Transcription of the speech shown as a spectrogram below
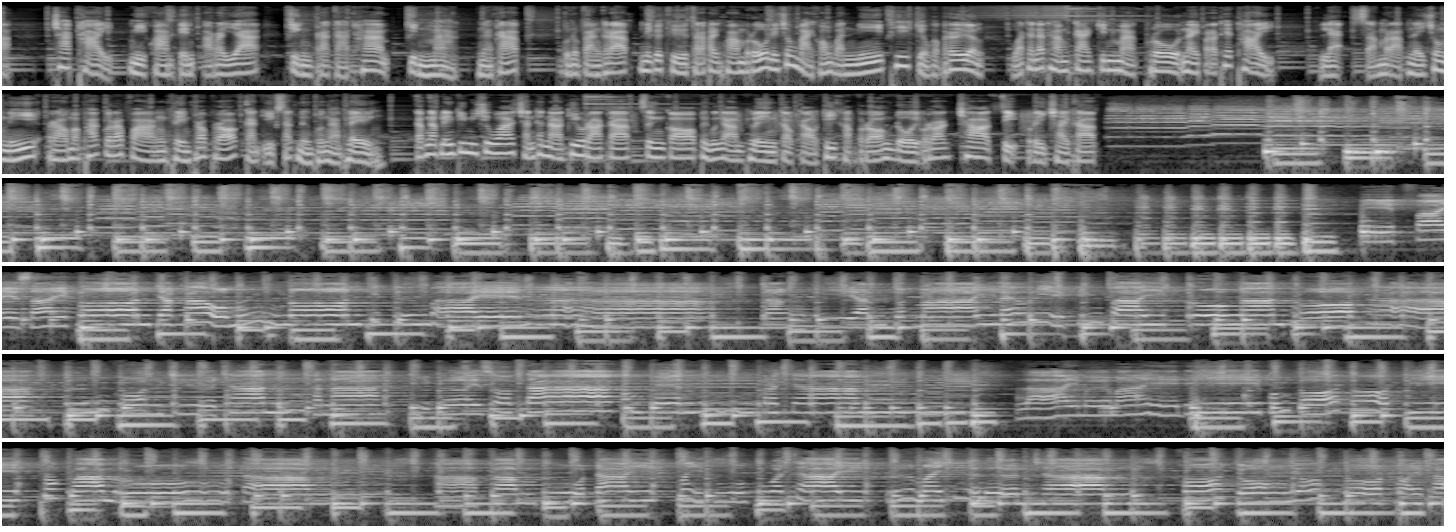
ชาติไทยมีความเป็นอารยะ จึงประกาศห้ามกินหมากนะครับคุณผู้ฟังครับ นี่ก็คือสารพันความรู้ในช่วงบ่ายของวันนี้ที่เกี่ยวกับเรื่อง วัฒนธรรมการกินหมากโพรในประเทศไทย และสำหรับในช่วงนี้เรามาพักรับฟังเพลงเพราะๆกันอีกสักหนึ่งผลงานเพลง กับงานเพลงที่มีชื่อว่าฉันทนาที่รักครับ ซึ่งก็เป็นผลงานเพลงเก่าๆที่ขับร้องโดยรักชาติสิริชัยครับ ใส่ก่อนจะเข้ามุ้งนอนคิดถึงใบหน้า นั่งเขียนจดหมายแล้วรีบทิ้งไป โรงงานทอผ้าถึงคนชื่อฉันธนาที่เคยสบตากันเป็นประจำลายมือไม่ดี ผมขอ ใจ หรือไม่ชื่นชมขอจงยกโทษถ้อยค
